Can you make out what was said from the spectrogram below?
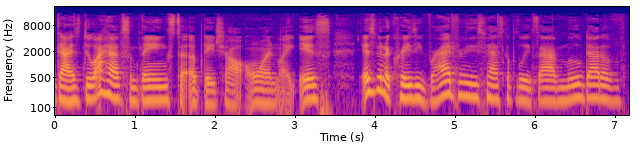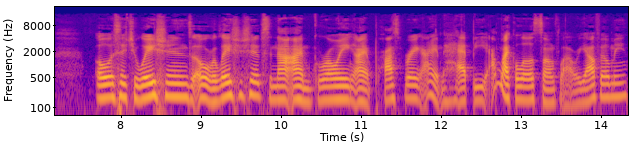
guys, do I have some things to update y'all on? Like it's it's been a crazy ride for me these past couple of weeks. I've moved out of old situations, old relationships, and now I'm growing, I am prospering, I am happy. I'm like a little sunflower. Y'all feel me?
